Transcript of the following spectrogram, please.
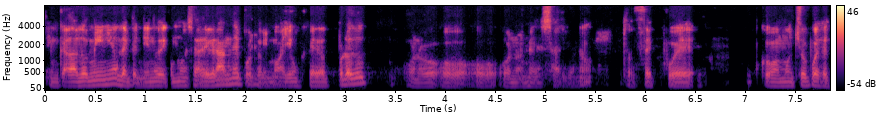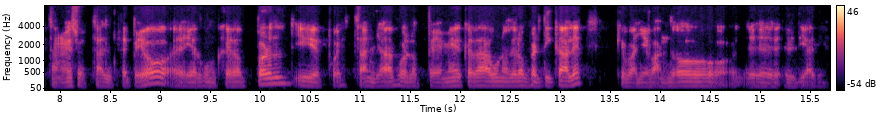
en cada dominio, dependiendo de cómo sea de grande, pues lo mismo hay un head of product o o no es necesario, ¿no? Entonces, pues, como mucho, pues están eso, está el CPO, hay algún head of product y después están ya pues, los PM, cada uno de los verticales que va llevando eh, el día a día.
